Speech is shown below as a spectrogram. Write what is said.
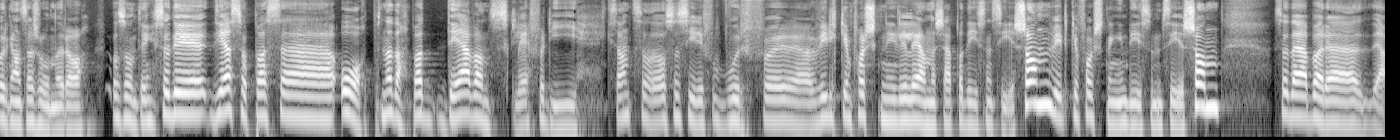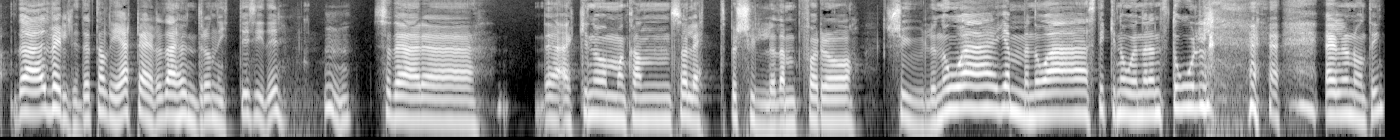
organisasjoner og, og, sånne ting. Så de, de er såpass uh, åpne da, på at det er vanskelig for de. Så, og så sier de hvorfor, uh, hvilken forskning de lener seg på de som sier sånn, hvilken forskning de som sier sånn. Så det er bare Ja, det er veldig detaljert, det hele. Det er 190 sider. Mm. Så det er, det er ikke noe man kan så lett beskylde dem for å skjule noe, gjemme noe, stikke noe under en stol. Eller noen ting.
